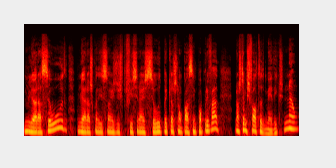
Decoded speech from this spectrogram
melhora a saúde, melhora as condições dos profissionais de saúde para que eles não passem para o privado, nós temos falta de médicos? Não.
